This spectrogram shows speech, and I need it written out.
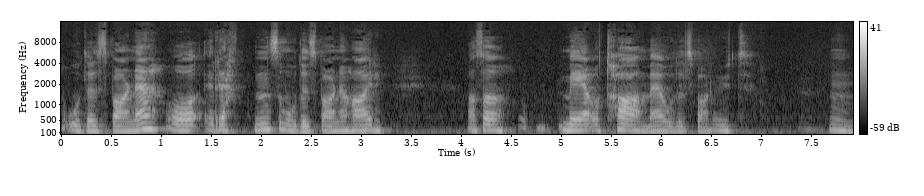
odelsbarnet og retten som odelsbarnet har. Altså med å ta med odelsbarnet ut. Mm.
